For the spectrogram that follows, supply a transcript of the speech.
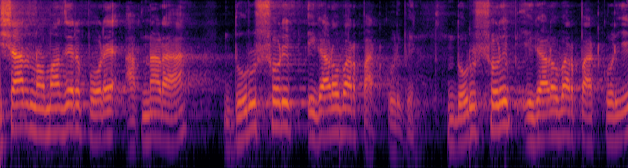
ঈশার নমাজের পরে আপনারা দরুদ শরীফ এগারো বার পাঠ করবেন। দরুদ শরীফ এগারো বার পাঠ করিয়ে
